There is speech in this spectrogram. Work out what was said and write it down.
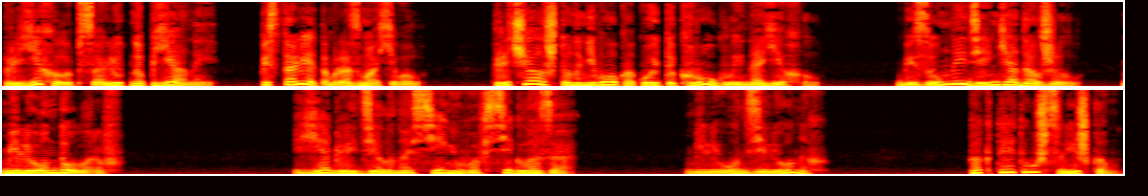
Приехал абсолютно пьяный, пистолетом размахивал. Кричал, что на него какой-то круглый наехал. Безумные деньги одолжил. Миллион долларов. Я глядела на Сеню во все глаза. Миллион зеленых? Как-то это уж слишком.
